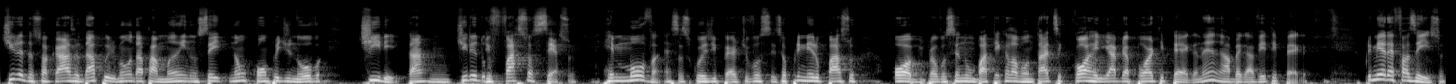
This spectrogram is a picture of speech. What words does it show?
Tira da sua casa, dá pro irmão, dá pra mãe, não sei, não compre de novo. Tire, tá? Tire de fácil acesso. Remova essas coisas de perto de você. Esse é o primeiro passo óbvio, para você não bater aquela vontade, você corre ali, abre a porta e pega, né? Abre a gaveta e pega. Primeiro é fazer isso.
